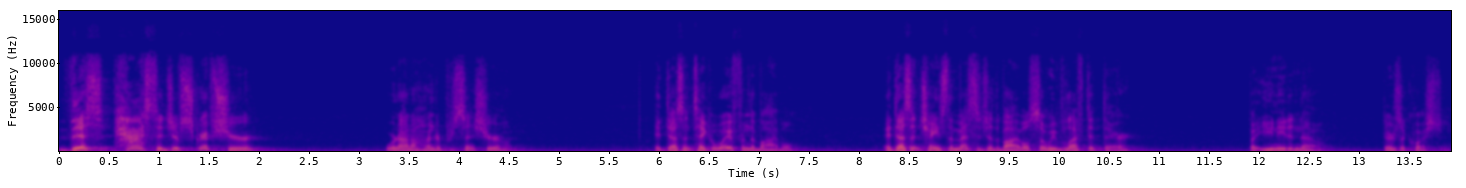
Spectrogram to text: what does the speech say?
this passage of Scripture we're not 100% sure on. It doesn't take away from the Bible, it doesn't change the message of the Bible, so we've left it there. But you need to know there's a question.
